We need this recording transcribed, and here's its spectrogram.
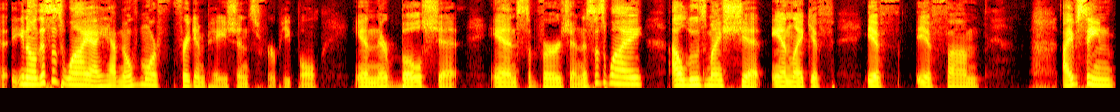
Uh, You know, this is why I have no more friggin' patience for people and their bullshit and subversion. This is why I'll lose my shit. And like if if if um I've seen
